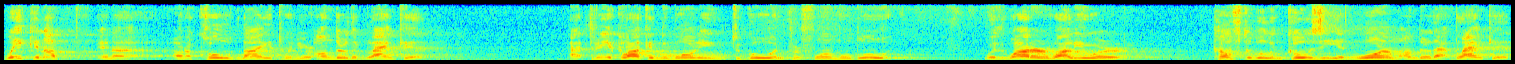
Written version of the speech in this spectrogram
waking up in a, on a cold night when you're under the blanket at 3 o'clock in the morning to go and perform wudu with water while you were comfortable and cozy and warm under that blanket,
